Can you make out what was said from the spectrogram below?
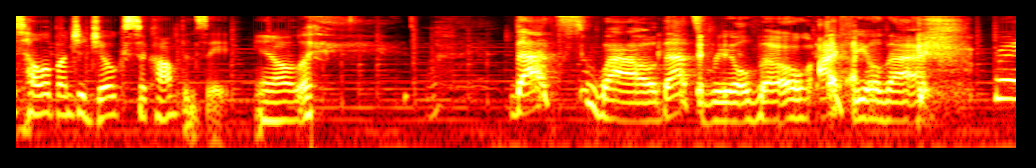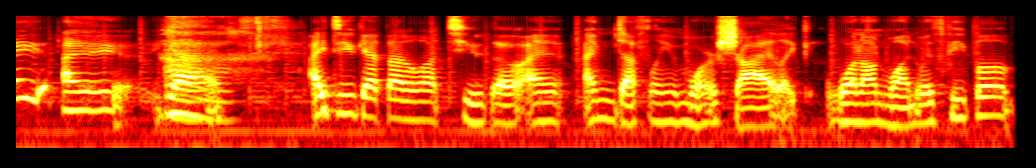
to tell a bunch of jokes to compensate, you know? Like That's wow. That's real though. I feel that. right? I yeah. I do get that a lot too, though. I I'm definitely more shy, like one on one with people.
